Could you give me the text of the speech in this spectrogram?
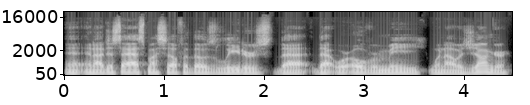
And, and I just ask myself of those leaders that, that were over me when I was younger,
